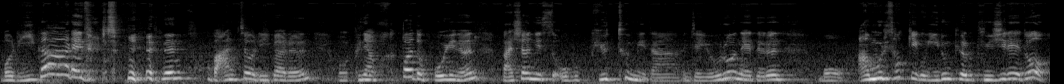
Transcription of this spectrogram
뭐 리갈 애들 중에는 많죠. 리갈은 어, 그냥 확 봐도 보이는 마셔니스 오브 뷰트입니다. 이제 요런 애들은 뭐 아무리 섞이고 이름표를 분실해도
